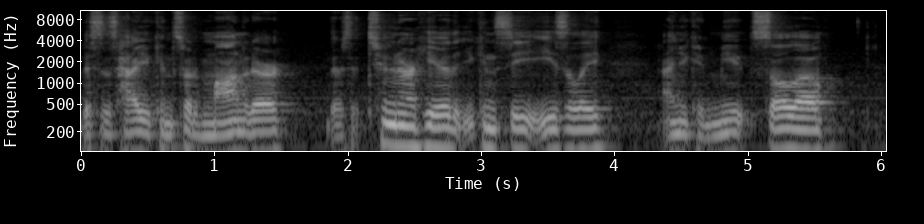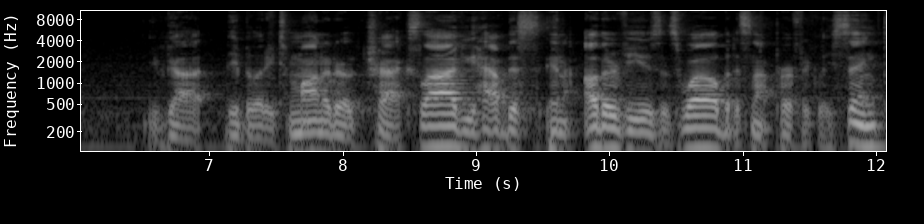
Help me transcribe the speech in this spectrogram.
This is how you can sort of monitor. There's a tuner here that you can see easily, and you can mute solo. You've got the ability to monitor tracks live. You have this in other views as well, but it's not perfectly synced,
